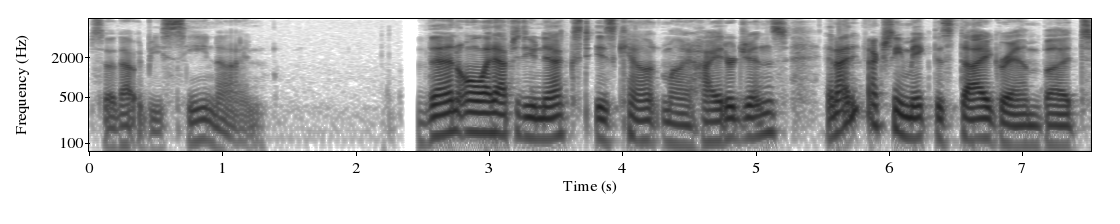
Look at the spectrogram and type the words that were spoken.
So that would be C9. Then all I'd have to do next is count my hydrogens. And I didn't actually make this diagram, but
